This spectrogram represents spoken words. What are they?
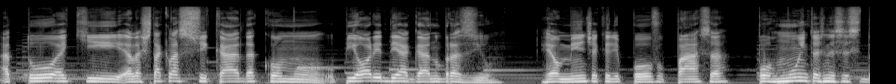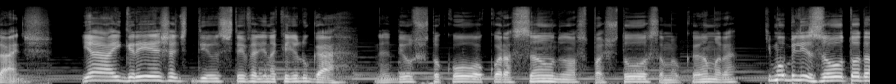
à toa que ela está classificada como o pior IDH no Brasil. Realmente aquele povo passa por muitas necessidades. E a igreja de Deus esteve ali naquele lugar, né? Deus tocou ao coração do nosso pastor Samuel Câmara, que mobilizou toda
